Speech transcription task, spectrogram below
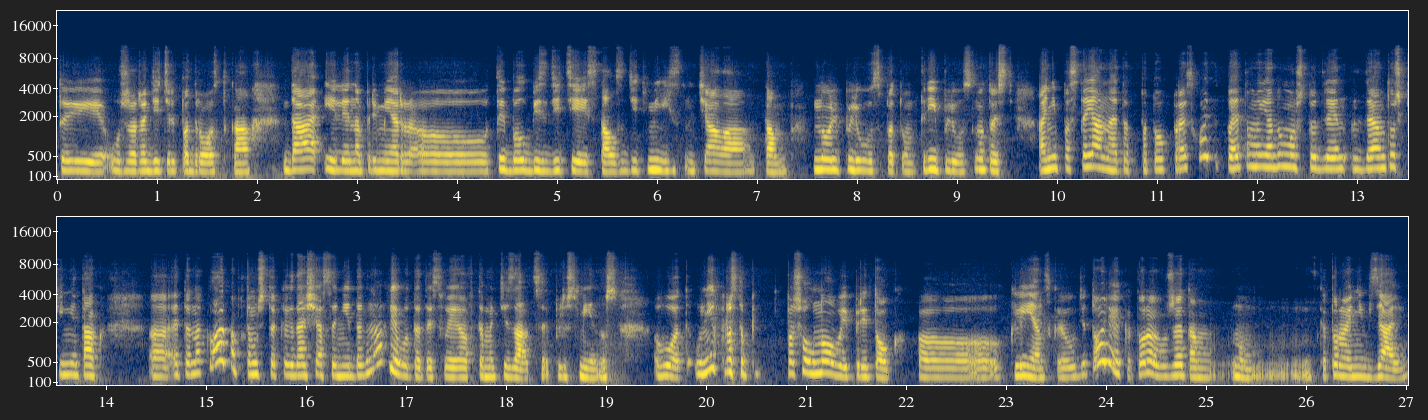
ты уже родитель подростка, да, или, например, э, ты был без детей, стал с детьми сначала там 0 плюс, потом 3 плюс, ну, то есть они постоянно этот поток происходит, поэтому я думаю, что для, для Антошки не так это накладно, потому что когда сейчас они догнали вот этой своей автоматизации плюс-минус, вот, у них просто пошел новый приток э, клиентской аудитории, которая уже там, ну, которую они взяли,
